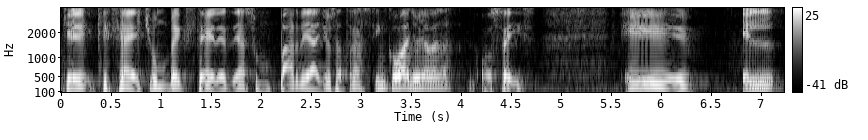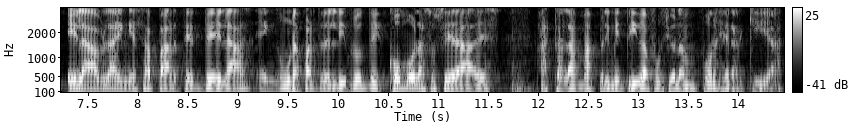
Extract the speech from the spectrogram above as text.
que, que se ha hecho un bestseller de hace un par de años atrás, cinco años ya, ¿verdad? O seis. Eh, él, él habla en esa parte de las, en una parte del libro, de cómo las sociedades, hasta las más primitivas, funcionan por jerarquía.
